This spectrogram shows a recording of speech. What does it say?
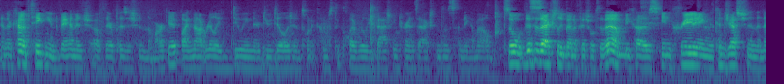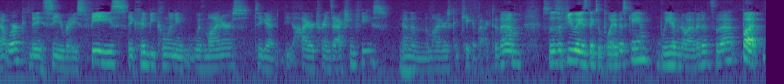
And they're kind of taking advantage of their position in the market by not really doing their due diligence when it comes to cleverly batching transactions and sending them out. So this is actually beneficial to them because in creating congestion in the network, they see raised fees. They could be colluding with miners to get the higher transaction fees and then the miners could kick it back to them. So there's a few ways they could play this game. We have no evidence of that, but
